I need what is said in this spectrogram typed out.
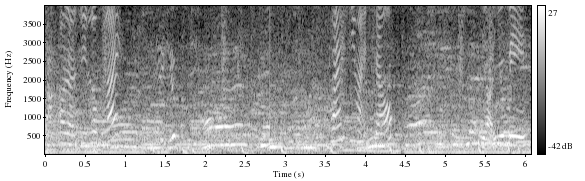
How does it look like? Can I see myself? Yeah, you may.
